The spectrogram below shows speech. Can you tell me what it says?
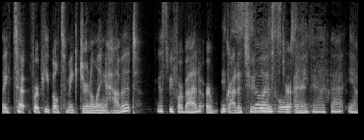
like to, for people to make journaling a habit guess before bed or it's gratitude so list important. or anything like that. Yeah.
